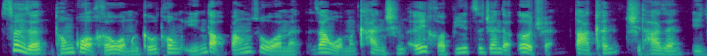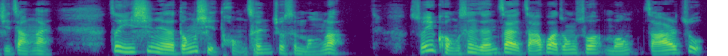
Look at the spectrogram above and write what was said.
圣人通过和我们沟通、引导、帮助我们，让我们看清 A 和 B 之间的恶犬、大坑、其他人以及障碍，这一系列的东西统称就是蒙了。所以孔圣人在杂卦中说：“蒙杂而助，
